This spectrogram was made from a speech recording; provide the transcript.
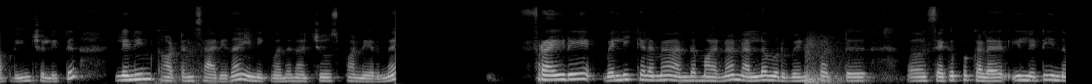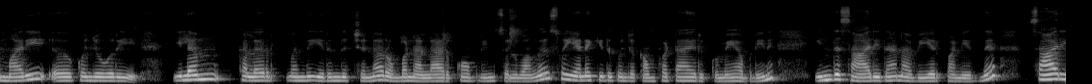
அப்படின்னு சொல்லிட்டு லெனின் காட்டன் சாரீ தான் இன்றைக்கி வந்து நான் சூஸ் பண்ணியிருந்தேன். ஃப்ரைடே வெள்ளிக்கிழமை அந்த மாதிரினா நல்ல ஒரு வெண்பட்டு சிகப்பு கலர் இல்லாட்டி இந்த மாதிரி கொஞ்சம் ஒரு இளம் கலர் வந்து இருந்துச்சுன்னா ரொம்ப நல்லாயிருக்கும் அப்படின்னு சொல்லுவாங்க. ஸோ எனக்கு இது கொஞ்சம் கம்ஃபர்ட்டாக இருக்குமே அப்படின்னு இந்த சாரீ தான் நான் வியர் பண்ணியிருந்தேன். சாரீ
